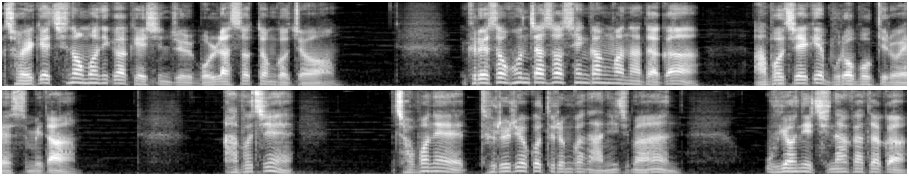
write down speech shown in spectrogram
저에게 친어머니가 계신 줄 몰랐었던 거죠. 그래서 혼자서 생각만 하다가 아버지에게 물어보기로 했습니다. 아버지, 저번에 들으려고 들은 건 아니지만 우연히 지나가다가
